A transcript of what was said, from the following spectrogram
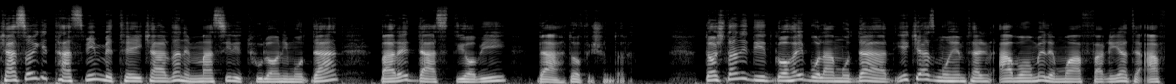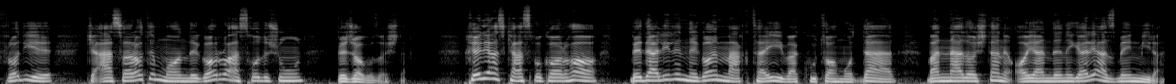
کسایی که تصمیم به طی کردن مسیری طولانی مدت برای دستیابی به اهدافشون دارن داشتن دیدگاه های بلند مدت یکی از مهمترین عوامل موفقیت افرادیه که اثرات ماندگار رو از خودشون به جا گذاشتن. خیلی از کسب و کارها به دلیل نگاه مقطعی و کوتاه مدت و نداشتن آینده نگری از بین میرن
